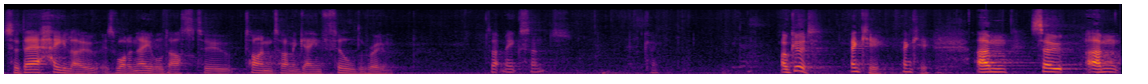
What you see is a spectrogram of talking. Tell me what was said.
So their halo is what enabled us to, time and time again, fill the room. Does that make sense? Okay. Oh, good. Thank you. Thank you. Um, so um,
